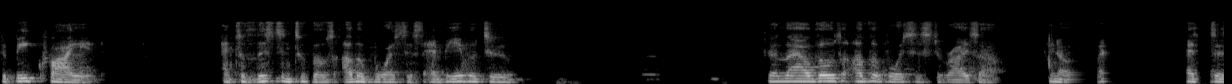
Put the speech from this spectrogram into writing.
to be quiet and to listen to those other voices and be able to to allow those other voices to rise up. You know, as a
